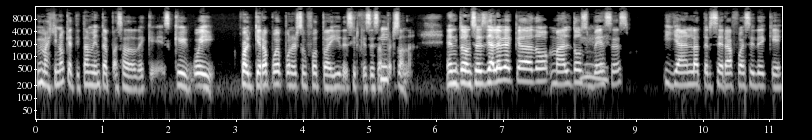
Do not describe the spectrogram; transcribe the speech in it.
imagino que a ti también te ha pasado de que es que, güey, cualquiera puede poner su foto ahí y decir que es esa persona. Entonces ya le había quedado mal dos veces y ya en la tercera fue así de que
